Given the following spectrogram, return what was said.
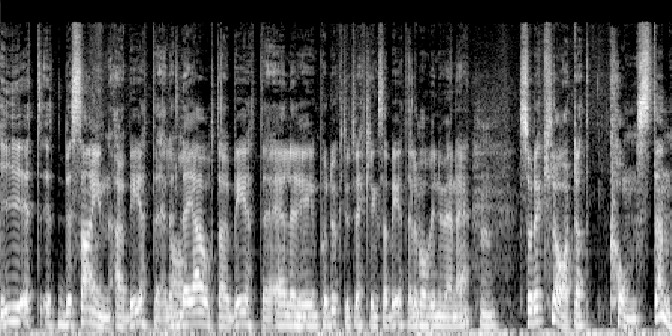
i ett, ett designarbete eller ett Ja. layoutarbete eller i en produktutvecklingsarbete eller vad vi nu än är. Så det är klart att konsten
